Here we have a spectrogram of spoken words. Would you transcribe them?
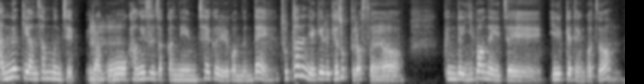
안 느끼한 산문집이라고 음. 강희슬 작가님 책을 읽었는데 좋다는 얘기를 계속 들었어요. 근데 이번에 이제 읽게 된 거죠. 음.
